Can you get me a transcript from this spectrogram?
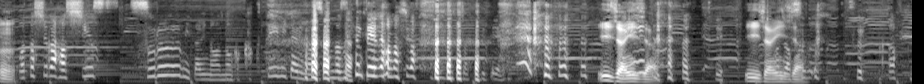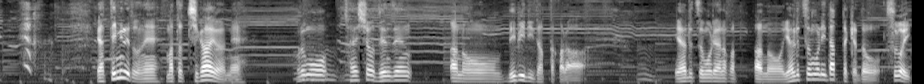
うん。私が発信すするみたいななんか確定みたいなそんな前提で話が進んでっちゃってて いいじゃん、いいじゃん。ていいじゃん、いいじゃん。やってみるとね、また違うよね。俺も最初、初全然、あのービビリだったから、うんやるつもりはなかった、あのーやるつもりだったけど、すごい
